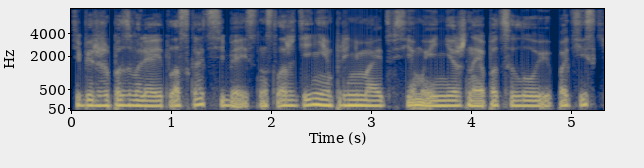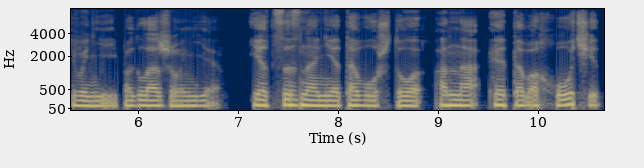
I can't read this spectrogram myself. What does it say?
Теперь же позволяет ласкать себя и с наслаждением принимает все мои нежные поцелуи, потискивания и поглаживания и от сознания того, что она этого хочет,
